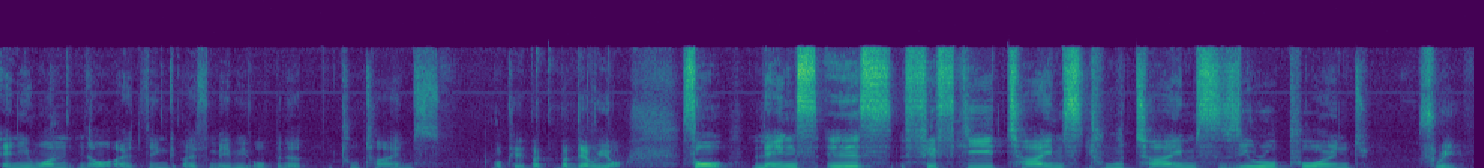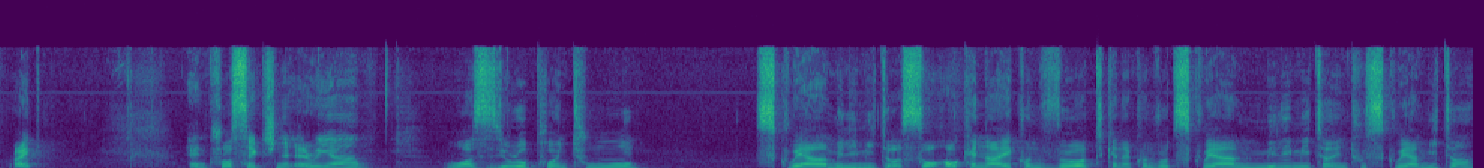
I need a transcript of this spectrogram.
anyone? No, I think I've maybe opened it two times. Okay, but but there we are. So length is 50 times 2 times 0.3, right? And cross-sectional area was 0.2 square millimeters. So how can I convert, can I convert square millimeter into square meter?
